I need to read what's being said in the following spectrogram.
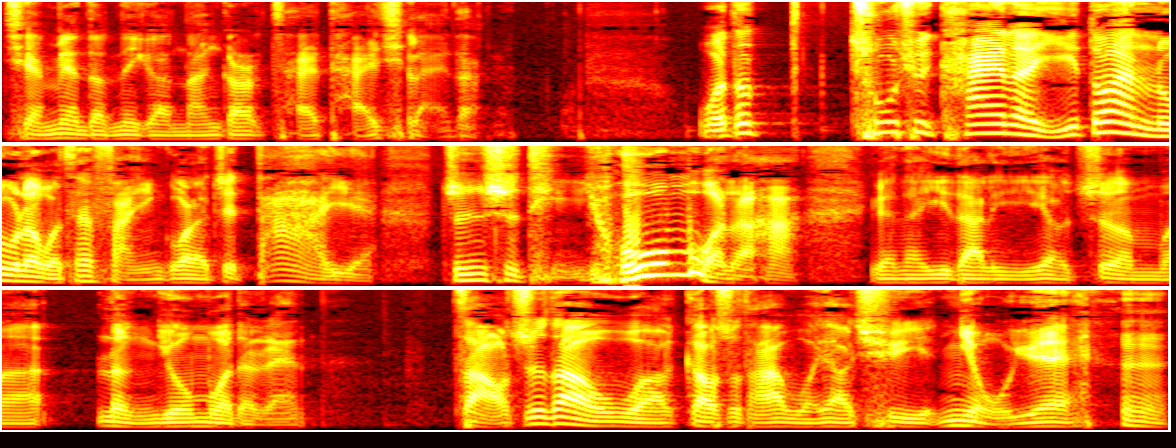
前面的那个栏杆才抬起来的。我都出去开了一段路了，我才反应过来，这大爷真是挺幽默的哈！原来意大利也有这么冷幽默的人。早知道我告诉他我要去纽约。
